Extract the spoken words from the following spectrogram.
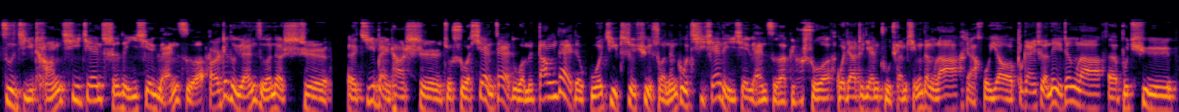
自己长期坚持的一些原则，而这个原则呢是。呃，基本上是，就是说，现在的我们当代的国际秩序所能够体现的一些原则，比如说国家之间主权平等啦，然后要不干涉内政啦，呃，不去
